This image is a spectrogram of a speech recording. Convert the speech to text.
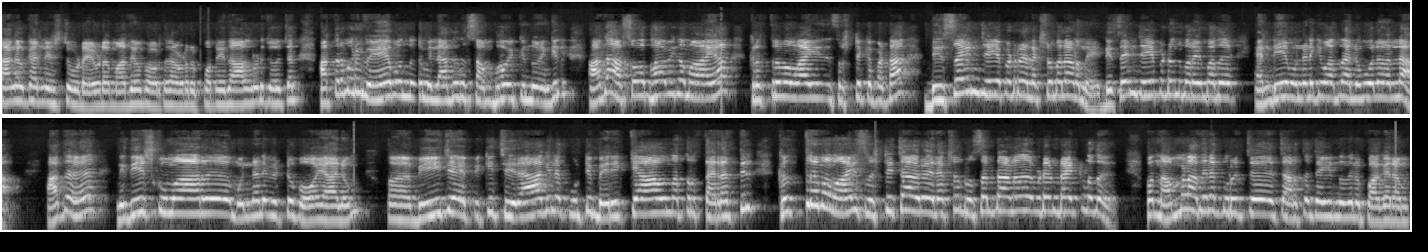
താങ്കൾക്ക് അന്വേഷിച്ചുകൂടെ ഇവിടെ മാധ്യമ പ്രവർത്തകർ അവിടെ റിപ്പോർട്ട് ചെയ്ത ആളുകളോട് ചോദിച്ചാൽ അത്തരമൊരു വേവ് ഒന്നും ഇല്ലാതെ ഇത് സംഭവിക്കുന്നുവെങ്കിൽ അത് അസ്വാഭാവികമായ കൃത്രിമമായി സൃഷ്ടിക്കപ്പെട്ട ഡിസൈൻ ചെയ്യപ്പെട്ട ഒരു ഇലക്ഷൻ ഫലമാണെന്നേ ഡിസൈൻ ചെയ്യപ്പെട്ടു എന്ന് പറയുമ്പോൾ അത് എൻ ഡി എ മുന്നണിക്ക് മാത്രം അനുകൂലമല്ല. അത് നിതീഷ് കുമാർ മുന്നണി വിട്ടു പോയാലും ബി ജെ പിക്ക് ചിരാഗിനെ കൂട്ടി ഭരിക്കാവുന്നത്ര തരത്തിൽ കൃത്രിമമായി സൃഷ്ടിച്ച ഒരു ഇലക്ഷൻ റിസൾട്ടാണ് ഇവിടെ ഉണ്ടായിട്ടുള്ളത്. അപ്പൊ നമ്മൾ അതിനെക്കുറിച്ച് ചർച്ച ചെയ്യുന്നതിന് പകരം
